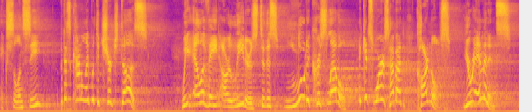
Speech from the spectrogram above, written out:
excellency. But that's kind of like what the church does. We elevate our leaders to this ludicrous level. It gets worse. How about cardinals? Your eminence.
